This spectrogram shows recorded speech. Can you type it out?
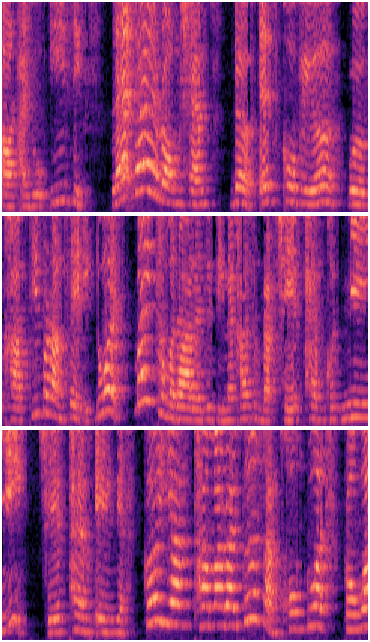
ตอนอายุ 20 และได้รองแชมป์ The Escoffier World Cup ที่ฝรั่งเศสอีกด้วย ไม่ธรรมดาเลยจริงๆนะคะสำหรับเชฟแพมคนนี้ เชฟแพมเองเนี่ย ก็ยังทำอะไรเพื่อสังคมด้วย เพราะว่า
